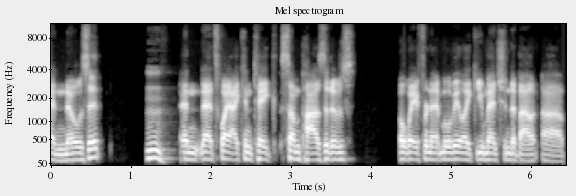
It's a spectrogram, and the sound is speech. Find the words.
and knows it. Mm, and that's why I can take some positives away from that movie. Like you mentioned about uh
